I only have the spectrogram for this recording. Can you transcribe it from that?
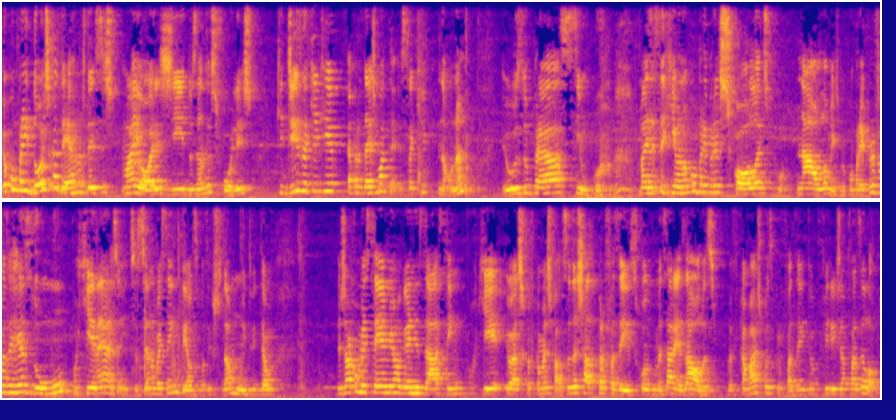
Eu comprei dois cadernos desses maiores, de 200 folhas, que diz aqui que é pra 10 matérias. Isso aqui, não, né? Eu uso pra 5. Mas esse aqui eu não comprei pra escola, tipo, na aula mesmo. Eu comprei pra fazer resumo, porque, né, gente, esse ano vai ser intenso, vou ter que estudar muito, então eu já comecei a me organizar assim, porque eu acho que vai ficar mais fácil. Se eu deixar pra fazer isso quando começarem as aulas, vai ficar mais coisa pra fazer, então eu preferi já fazer logo.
